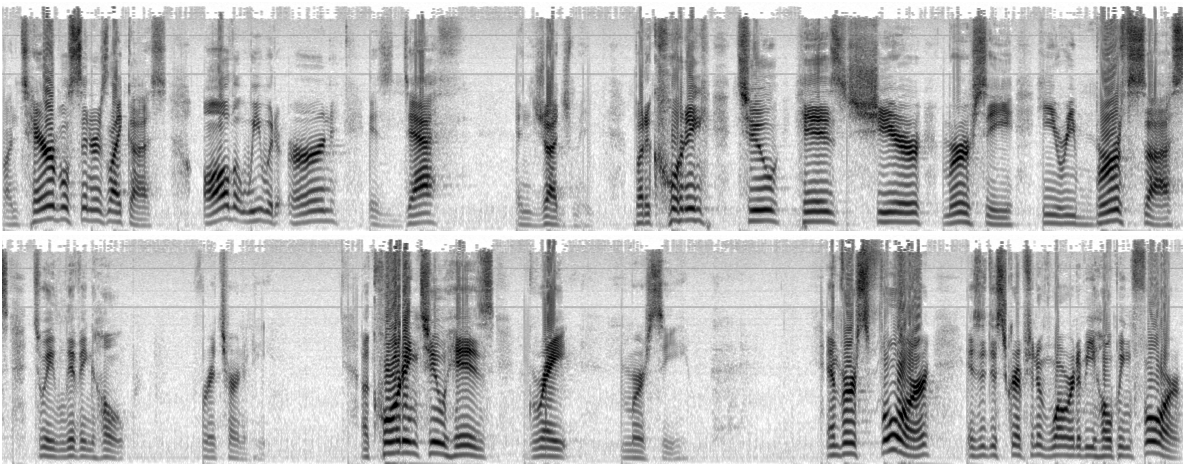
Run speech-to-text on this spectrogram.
on terrible sinners like us, all that we would earn is death and judgment. But according to his sheer mercy, he rebirths us to a living hope for eternity. According to his great mercy. And verse 4 is a description of what we're to be hoping for.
